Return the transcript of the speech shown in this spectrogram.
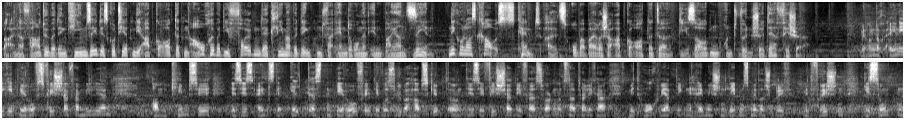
Bei einer Fahrt über den Chiemsee diskutierten die Abgeordneten auch über die Folgen der klimabedingten Veränderungen in Bayerns Seen. Nikolaus Kraus kennt als oberbayerischer Abgeordneter die Sorgen und Wünsche der Fischer. Wir haben noch einige Berufsfischerfamilien am Chiemsee. Es ist eines der ältesten Berufe, die es überhaupt gibt. Und diese Fischer, die versorgen uns natürlich auch mit hochwertigen heimischen Lebensmitteln, sprich mit frischen, gesunden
